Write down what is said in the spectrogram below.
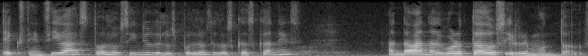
extensivas, todos los indios de los pueblos de los cascanes andaban alborotados y remontados.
